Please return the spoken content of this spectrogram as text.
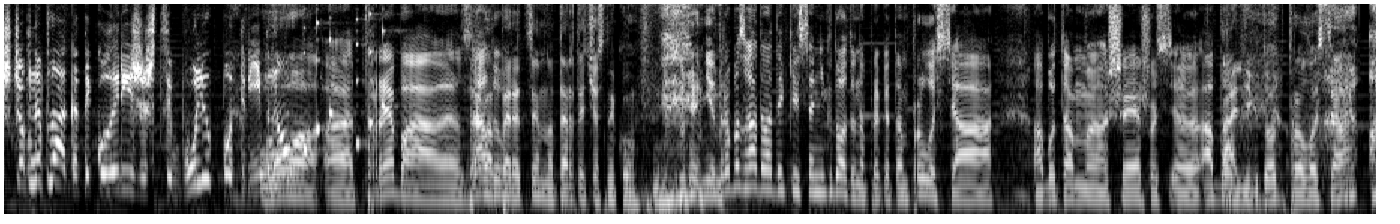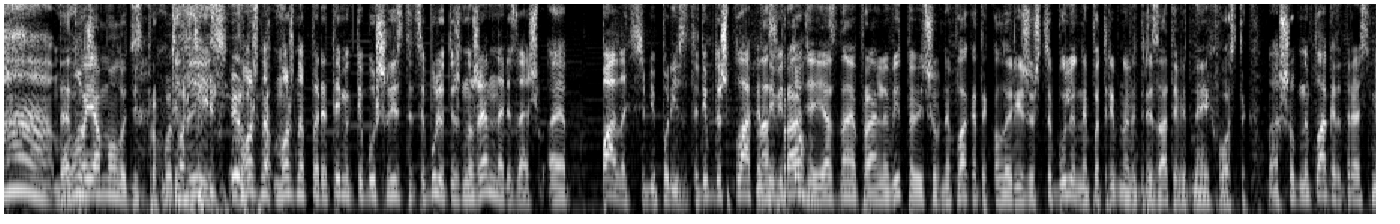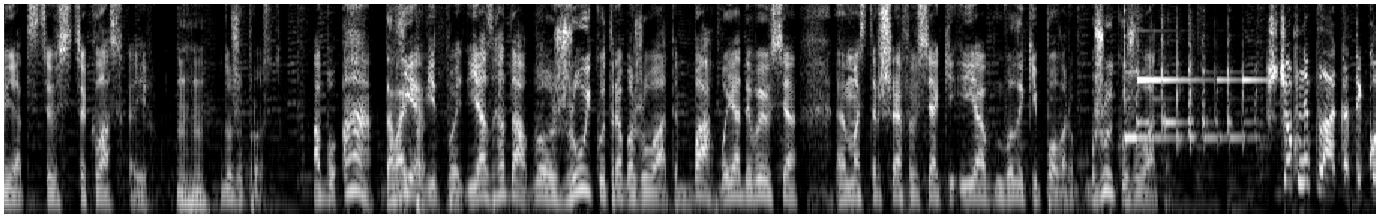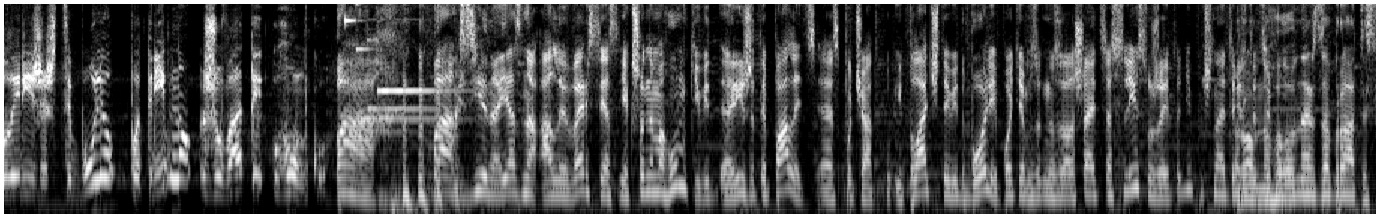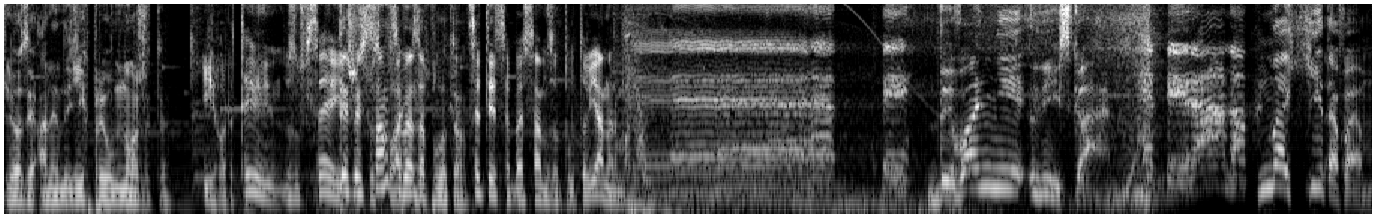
Щоб не плакати, коли ріжеш цибулю, потрібно О, е, треба е, Треба згадувати. перед цим натерти чеснику. Ні, треба згадувати якісь анекдоти, наприклад, там про лося, або там е, ще щось, е, або. Анекдот про лося. А, Де мож- твоя молодість проходила? Дивись, можна, можна перед тим, як ти будеш різати цибулю, ти ж ножем нарізаєш, е, палець собі порізати. Ти будеш плакати від Насправді я знаю правильну відповідь, щоб не плакати, коли ріжеш цибулю, не потрібно відрізати від неї хвостик. А Щоб не плакати, треба сміятися. Це, це класика ігор. Угу. Дуже просто. Або а, Давай є про- відповідь. Я згадав, о, жуйку треба жувати. Бах, бо я дивився е, мастер-шефи всякі, і я великий повар. Жуйку жувати. Щоб не плакати, коли ріжеш цибулю, потрібно жувати гумку. Бах! Бах, Зіна, я знав. Але версія, якщо нема гумки, від е, ріжете палець е, спочатку і плачете від болі, потім з- не залишається сліз уже, і тоді починаєте різати Ром, ну цибулю. головне ж забрати сльози, а не їх приумножити. Ігор, ти з- все Ти якось ж сам себе заплутав. Це ти себе сам заплутав, я нормально. Диванні війська Хеппі ранок. на Хіт-ФМ.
